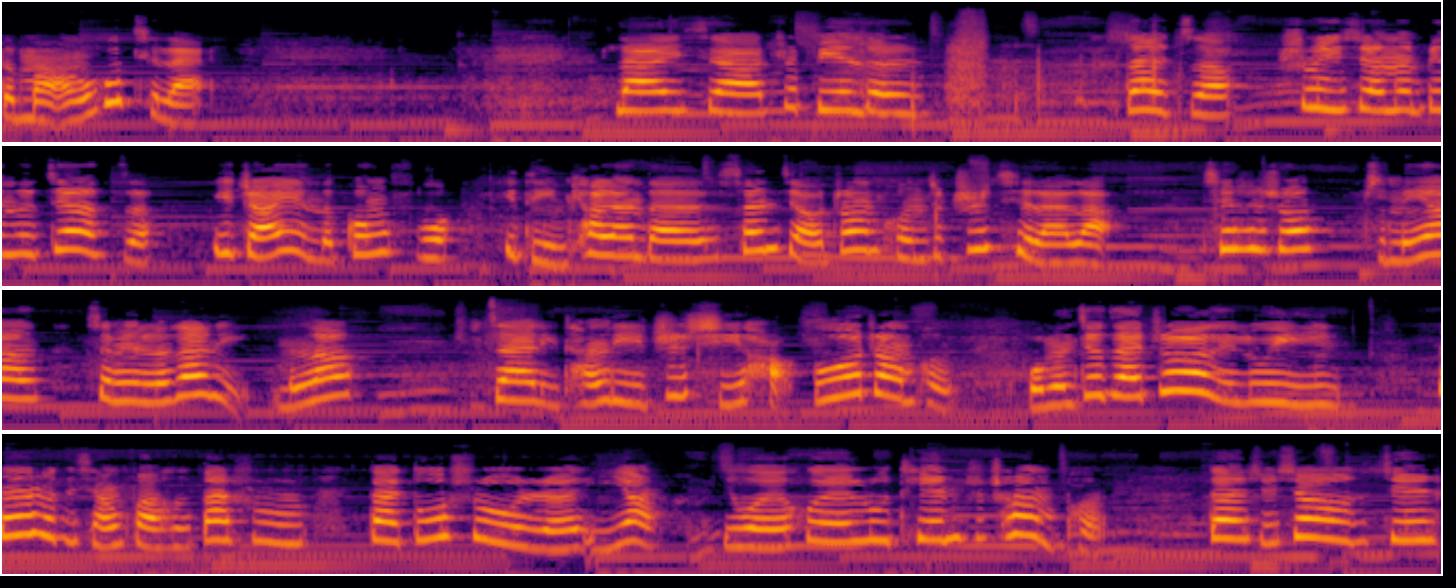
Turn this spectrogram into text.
的忙活起来，拉一下这边的袋子，竖一下那边的架子。一眨眼的功夫，一顶漂亮的三角帐篷就支起来了。先生说：“怎么样？下面轮到你们了。在礼堂里支起好多帐篷，我们就在这里露营。”妈妈的想法和大数大多数人一样，以为会露天支帐篷。但学校先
